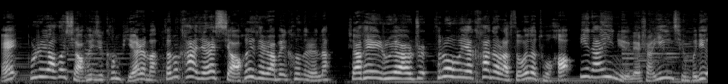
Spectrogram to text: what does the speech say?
哎，不是要和小黑去坑别人吗？怎么看起来小黑才是要被坑的人呢？小黑如约而至，此时我们也看到了所谓的土豪，一男一女，脸上阴晴不定，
